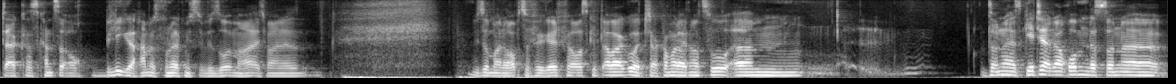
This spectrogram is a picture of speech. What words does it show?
da, das kannst du auch billiger haben. Das wundert mich sowieso immer. Ich meine, wieso man überhaupt so viel Geld für ausgibt. Aber gut, da kommen wir gleich noch zu. Ähm, sondern es geht ja darum, dass so eine,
